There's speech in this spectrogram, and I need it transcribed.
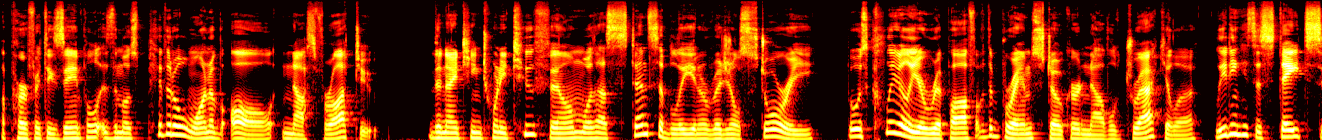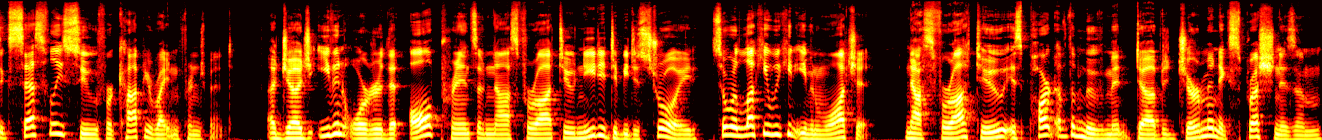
A perfect example is the most pivotal one of all, Nosferatu. The 1922 film was ostensibly an original story, but was clearly a ripoff of the Bram Stoker novel Dracula, leading his estate to successfully sue for copyright infringement. A judge even ordered that all prints of Nosferatu needed to be destroyed, so we're lucky we can even watch it. Nosferatu is part of the movement dubbed German Expressionism,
